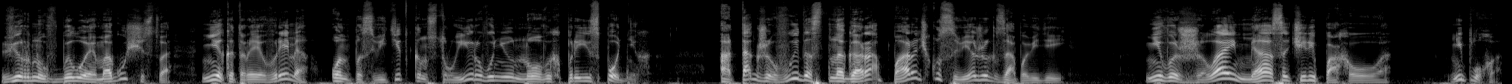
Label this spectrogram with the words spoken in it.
Вернув былое могущество, некоторое время он посвятит конструированию новых преисподних, а также выдаст на гора парочку свежих заповедей. «Не возжелай мяса черепахового», Неплохо,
